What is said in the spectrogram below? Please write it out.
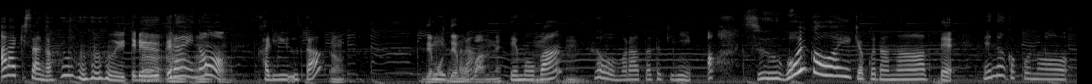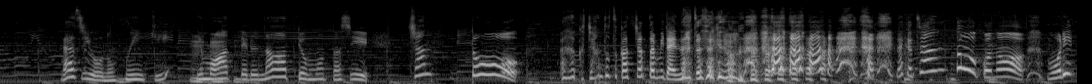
荒木さんがふんふんふんふん言ってるぐらいうんうんうん。の仮歌？うんうんデモデモ版ね。デモ版？うんうん。そうもらった時にあすごい可愛い曲だなーって。でなんかこのラジオの雰囲気にも合ってるなーって思ったし、ちゃんとあなんかちゃんと使っちゃったみたいになっちゃったけど。なんかちゃんとこの森ちゃん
